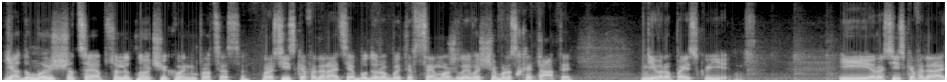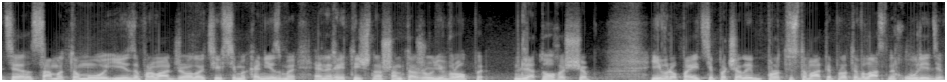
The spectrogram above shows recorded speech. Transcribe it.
Я думаю, що це абсолютно очікувані процеси. Російська Федерація буде робити все можливе, щоб розхитати європейську єдність. І Російська Федерація саме тому і запроваджувала ці всі механізми енергетичного шантажу Європи для того, щоб європейці почали протестувати проти власних урядів,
